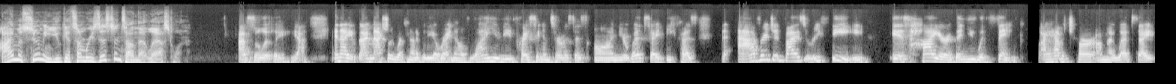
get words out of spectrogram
I'm assuming you get some resistance on that last one. Absolutely. Yeah. And I, I'm actually working on a video right now of why you need pricing and services on your website because the average advisory fee is higher than you would think. I have a chart on my website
